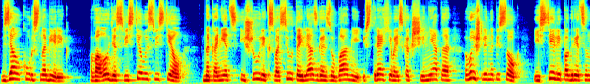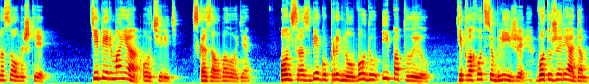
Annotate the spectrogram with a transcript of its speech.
взял курс на берег. Володя свистел и свистел. Наконец и Шурик с Васютой, лязгая зубами и встряхиваясь, как щенята, вышли на песок и сели погреться на солнышке. «Теперь моя очередь», — сказал Володя. Он с разбегу прыгнул в воду и поплыл. Теплоход все ближе, вот уже рядом,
